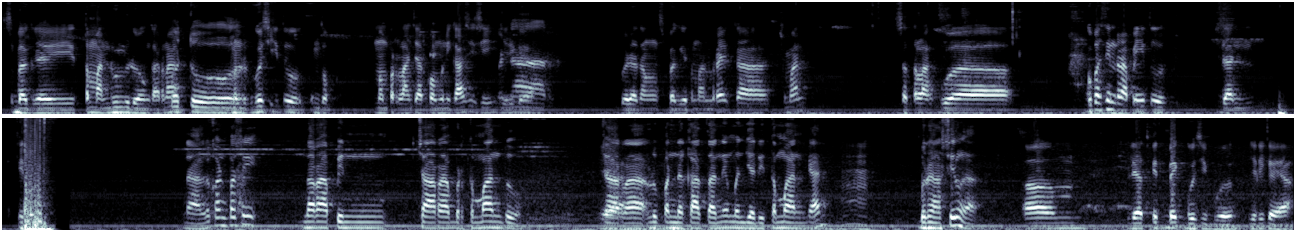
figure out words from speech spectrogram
sebagai teman dulu dong karena betul menurut gue sih itu untuk memperlancar komunikasi sih. Jadi kayak benar gue datang sebagai teman mereka. Cuman setelah gue gue pasti nerapin itu dan itu Nah, lu kan pasti nerapin cara berteman tuh. ya, Cara lu pendekatannya menjadi teman kan? mm, Berhasil nggak? em, lihat feedback gue sih bu jadi kayak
